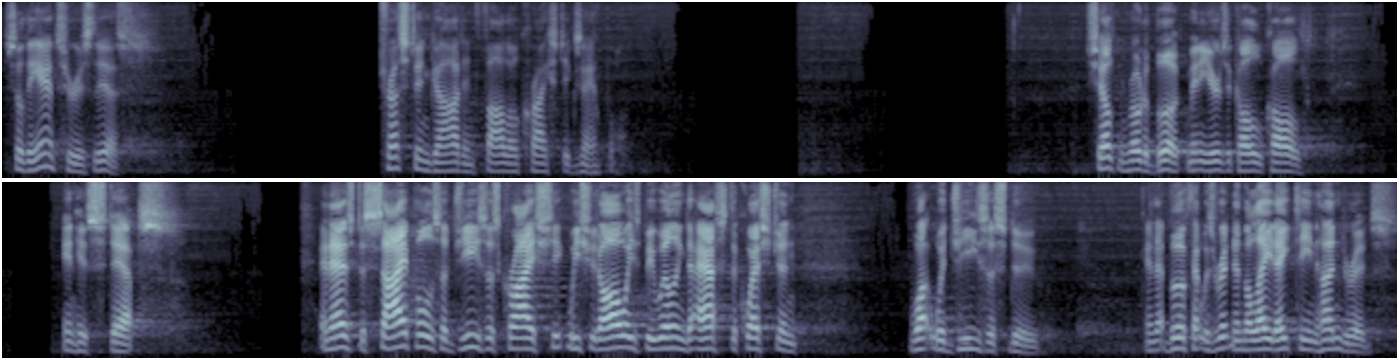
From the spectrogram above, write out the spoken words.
So the answer is this trust in God and follow Christ's example. Sheldon wrote a book many years ago called In His Steps. And as disciples of Jesus Christ, we should always be willing to ask the question what would Jesus do? And that book that was written in the late 1800s,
